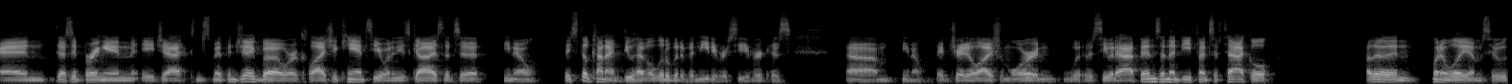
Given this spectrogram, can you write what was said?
And does it bring in a Jaxon Smith-Njigba or a Calijah Kancey or one of these guys that's a, you know, they still kind of do have a little bit of a needed receiver because, um, you know, they've traded Elijah Moore and we'll see what happens. And then defensive tackle, other than Quinnen Williams, who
